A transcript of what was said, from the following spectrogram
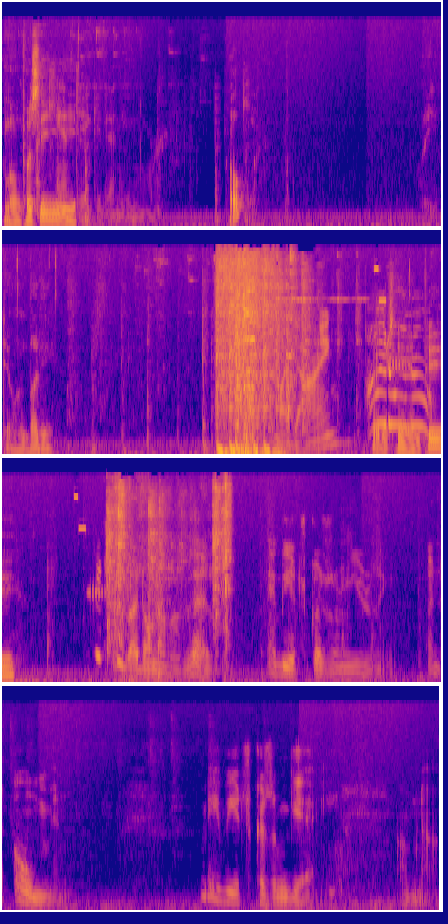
Come on, I pussy. can't take it anymore. Oh. What are you doing, buddy? Am I dying? I don't know. It's because I don't have a vest. Maybe it's because I'm using an omen. Maybe it's because I'm gay. I'm not.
